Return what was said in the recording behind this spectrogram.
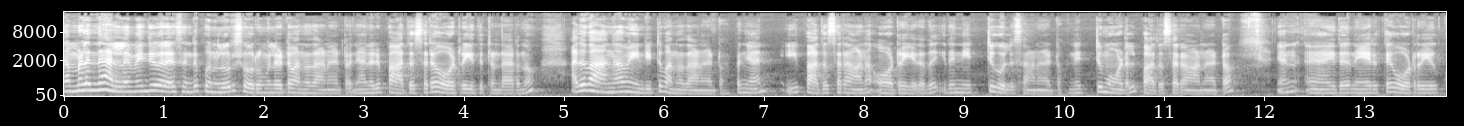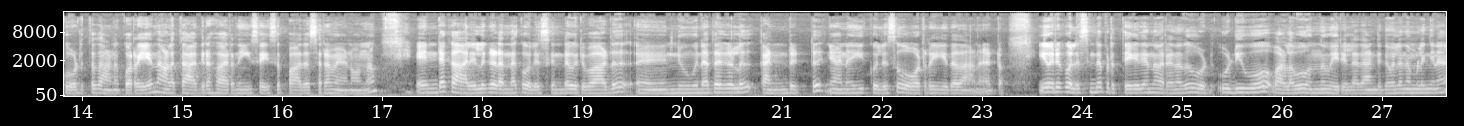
നമ്മളിന്ന് അല്ലമേൻ ജുവലേഴ്സിന്റെ പുനലൂർ ഷോറൂമിലോട്ട് വന്നതാണ് കേട്ടോ. ഞാനൊരു പാദസര ഓർഡർ ചെയ്തിട്ടുണ്ടായിരുന്നു. അത് വാങ്ങാൻ വേണ്ടിയിട്ട് വന്നതാണ് കേട്ടോ. അപ്പം ഞാൻ ഈ പാദസരമാണ് ഓർഡർ ചെയ്തത്. ഇത് നെറ്റ് കൊലുസാണ് കേട്ടോ. നെറ്റ് മോഡൽ പാദസരമാണ് കേട്ടോ. ഞാൻ ഇത് നേരത്തെ ഓർഡർ ചെയ്ത് കൊടുത്തതാണ്. കുറേ നാളത്തെ ആഗ്രഹമായിരുന്നു ഈ സൈസ് പാദസരം വേണമെന്ന് എന്റെ കാലിൽ കിടന്ന കൊലുസിന്റെ ഒരുപാട് ന്യൂനതകൾ കണ്ടിട്ട് ഞാൻ ഈ കൊലുസ് ഓർഡർ ചെയ്തതാണ് കേട്ടോ. ഈ ഒരു കൊലുസിന്റെ പ്രത്യേകത എന്ന് പറയുന്നത് ഒടിവോ വളവോ ഒന്നും വരില്ല. അതാണ്ട് ഇതുപോലെ നമ്മളിങ്ങനെ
